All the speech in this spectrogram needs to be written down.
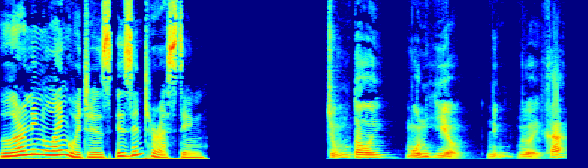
Learning languages is interesting. Chúng tôi muốn hiểu những người khác.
